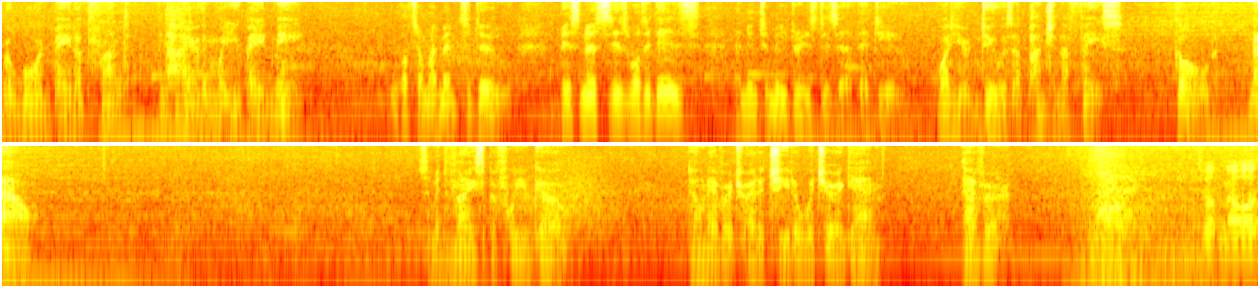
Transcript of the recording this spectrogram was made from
Reward paid up front, and higher than what you paid me. What am I meant to do? Business is what it is, and intermediaries deserve their due. What you're due is a punch in the face. Gold. Now. Some advice before you go. Don't ever try to cheat a Witcher again. Ever. טוב מאוד.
